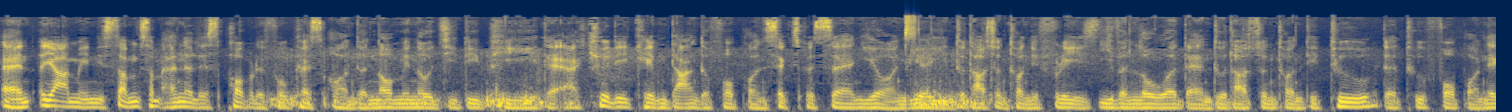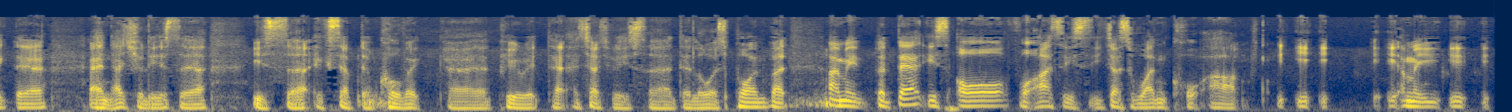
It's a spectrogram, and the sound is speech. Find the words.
and yeah, I mean, some some analysts probably focus on the nominal GDP that actually came down to 4.6 percent year on year in 2023, is even lower than 2022, the two 4.8 there, and actually is uh, is uh, except the COVID uh, period that actually is uh, the lowest point. But I mean, but that is all for us is just one core. Uh, I mean. It, it,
